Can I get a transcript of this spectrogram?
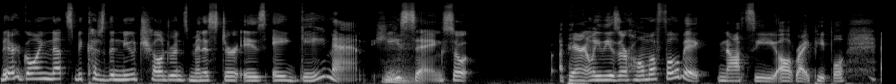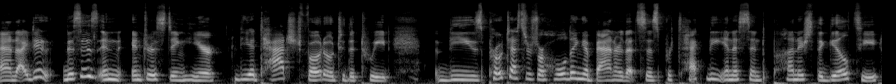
They're going nuts because the new children's minister is a gay man, he's mm. saying. So apparently these are homophobic Nazi alt right people. And I did, this is in, interesting here. The attached photo to the tweet, these protesters are holding a banner that says protect the innocent, punish the guilty.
